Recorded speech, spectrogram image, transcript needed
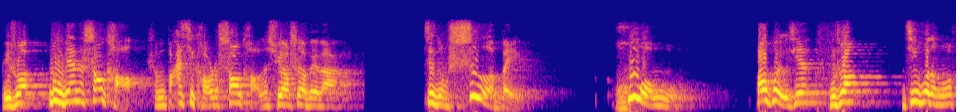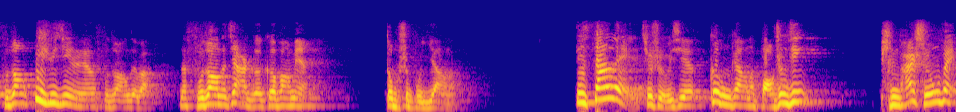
比如说路边的烧烤，什么巴西烤的烧烤，它需要设备吧？这种设备、货物，包括有些服装，进货的很多服装必须进人家的服装，对吧？那服装的价格各方面都是不一样的。第三类就是有一些各种各样的保证金、品牌使用费，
